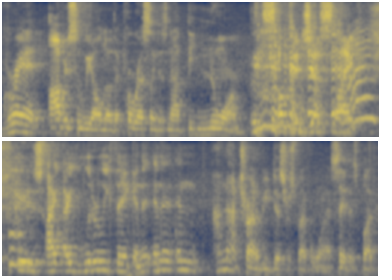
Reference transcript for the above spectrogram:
granted, obviously we all know that pro wrestling is not the norm. It's something just like it is. I, I literally think, and and and I'm not trying to be disrespectful when I say this, but.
